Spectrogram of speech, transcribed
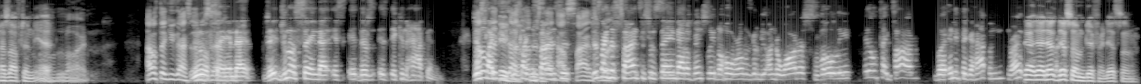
as often. Yeah, Oh Lord, I don't think you guys You know, understand. saying that. You know, saying that it's it, there's it, it can happen. Just like think you just like the scientists, science just like the scientists are saying that eventually the whole world is going to be underwater slowly. It'll take time, but anything can happen, right? that, that, that that's something different. That's something.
